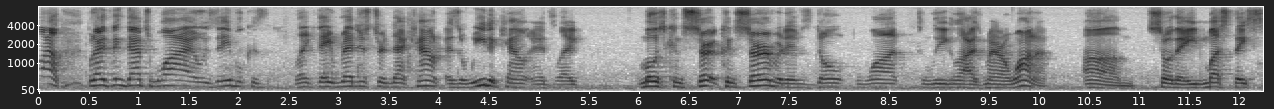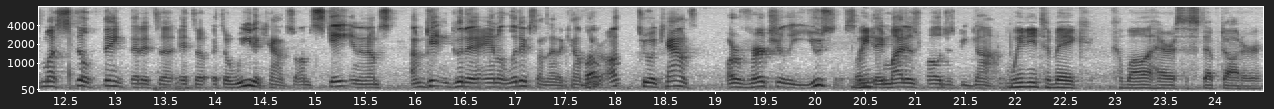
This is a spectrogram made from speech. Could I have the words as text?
wild. But I think that's why I was able because like they registered that count as a weed account, and it's like most conser- conservatives don't want to legalize marijuana. Um, so they must they must still think that it's a it's a it's a weed account. So I'm skating and I'm I'm getting good at analytics on that account. But our other two accounts are virtually useless. Like We- they might as well just be gone. we need to make Kamala Harris's stepdaughter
